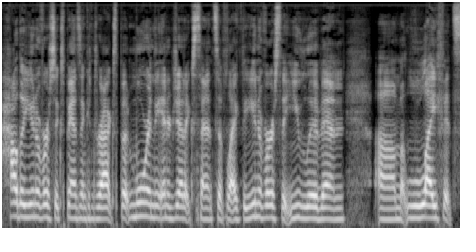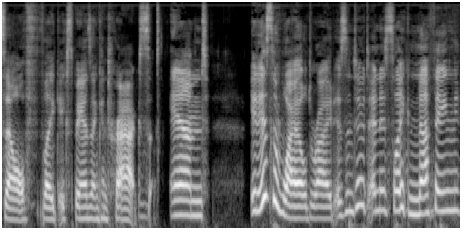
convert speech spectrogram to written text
how the universe expands and contracts, but more in the energetic sense of like the universe that you live in, um, life itself, like expands and contracts. And it is a wild ride, isn't it? And it's like nothing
